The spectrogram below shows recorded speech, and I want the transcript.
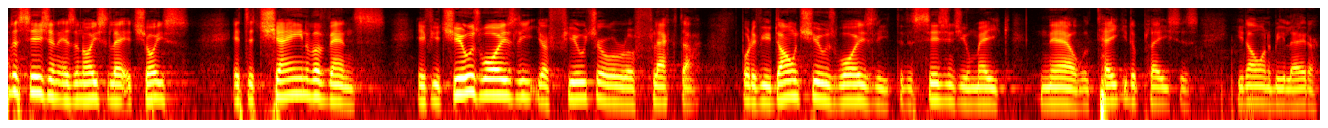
decision is an isolated choice. It's a chain of events. If you choose wisely, your future will reflect that. But if you don't choose wisely, the decisions you make now We'll take you to places you don't want to be later.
